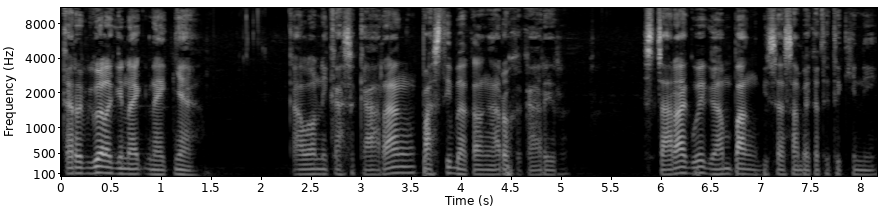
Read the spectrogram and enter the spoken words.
Karir gue lagi naik-naiknya. Kalau nikah sekarang pasti bakal ngaruh ke karir secara gue gampang bisa sampai ke titik ini.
